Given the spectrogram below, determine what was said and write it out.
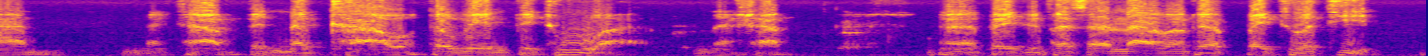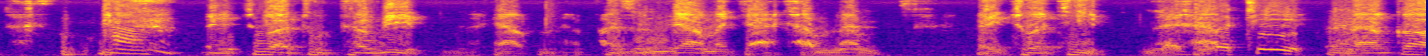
านนะครับ เป็นนักข่าวตะเวนไปทั่วนะครับเอ่อไปที่ภาษาลาวแล้วก็ไปทั่วทิศค่ะไปทั่วทุกทวีปนะครับพระสุนย่ามาจากคำนั้น ไปทั่วทิศไปนะครับทั่วที่แล้วก็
